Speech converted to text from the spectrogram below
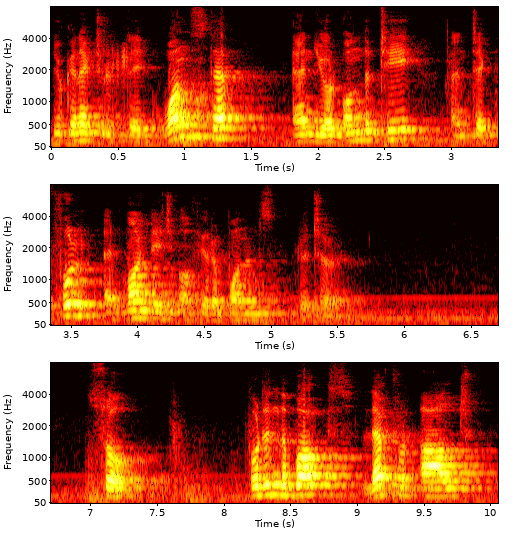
you can actually take one step and you're on the tee and take full advantage of your opponent's return. So, foot in the box, left foot out,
